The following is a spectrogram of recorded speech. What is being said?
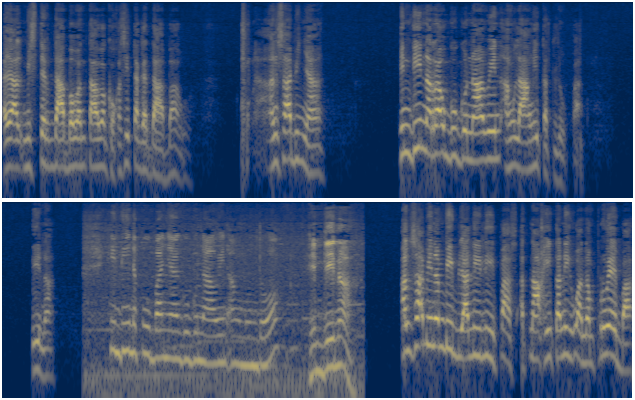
Kaya Mr. Davao ang tawag ko kasi taga Davao. Ang sabi niya, hindi na raw gugunawin ang langit at lupa. Hindi na. Hindi na po ba niya gugunawin ang mundo? Hindi na. Ang sabi ng Biblia, lilipas. At nakita ni Juan ng pruweba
